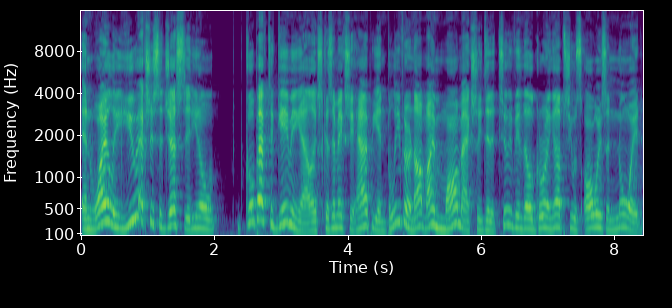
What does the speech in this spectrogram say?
And Wiley, you actually suggested, you know, go back to gaming, Alex, because it makes you happy. And believe it or not, my mom actually did it too. Even though growing up, she was always annoyed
